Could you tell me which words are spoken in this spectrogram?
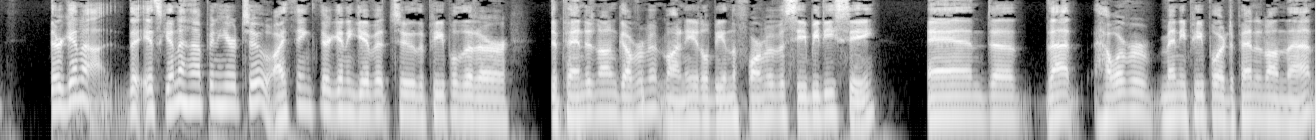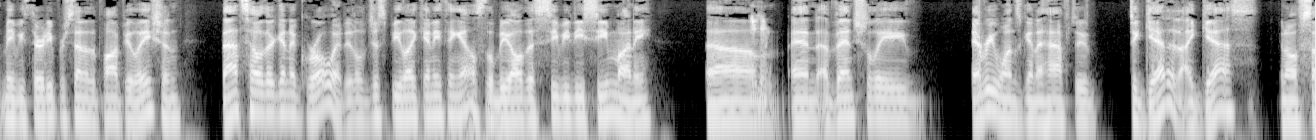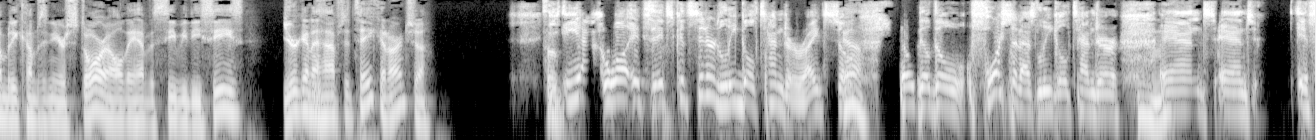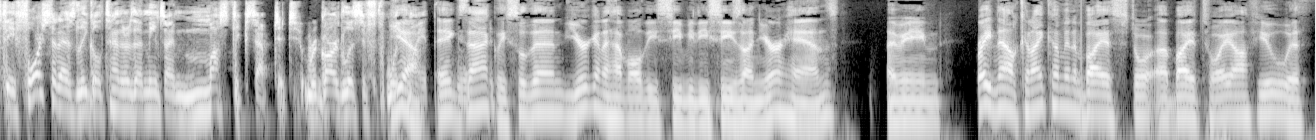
they're gonna. It's going to happen here too. I think they're going to give it to the people that are dependent on government money. It'll be in the form of a CBDC, and uh, that, however many people are dependent on that, maybe thirty percent of the population. That's how they're going to grow it. It'll just be like anything else. There'll be all this CBDC money, um, Mhm. and eventually, everyone's going to have to to get it. I guess. You know, if somebody comes into your store and all they have is CBDCs, you're going to have to take it, aren't you? So yeah, well, it's it's considered legal tender, right? So Yeah. they'll, they'll they'll force it as legal tender, Mhm. and and if they force it as legal tender, that means I must accept it, regardless if what yeah, exactly. So then you're going to have all these CBDCs on your hands. I mean, right now, can I come in and buy a store, uh, buy a toy off you with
